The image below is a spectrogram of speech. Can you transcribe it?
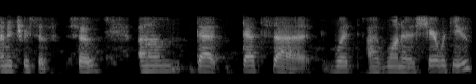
unintrusive. So um, that that's uh, what I want to share with you.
